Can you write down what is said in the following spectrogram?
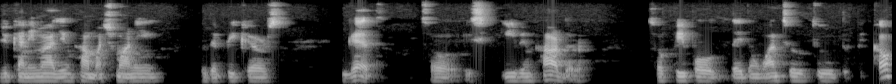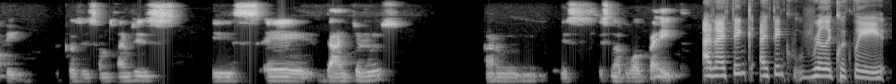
you can imagine how much money the pickers get. So it's even harder. So people they don't want to, to, to pick coffee because it sometimes is is a dangerous and it's, it's not well paid. And I think I think really quickly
